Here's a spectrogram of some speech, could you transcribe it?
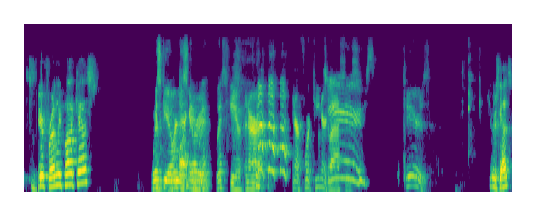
this a beer friendly podcast? Whiskey We're only. Sorry. whiskey in our in our 14er glasses. Cheers. Cheers. Cheers, guys.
